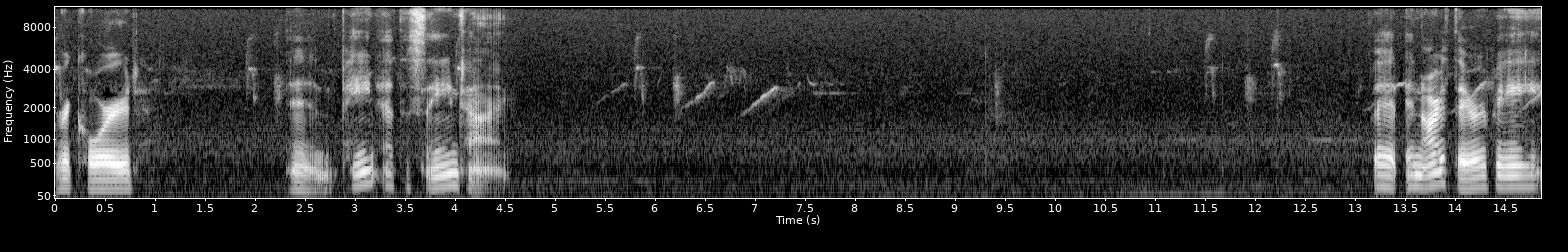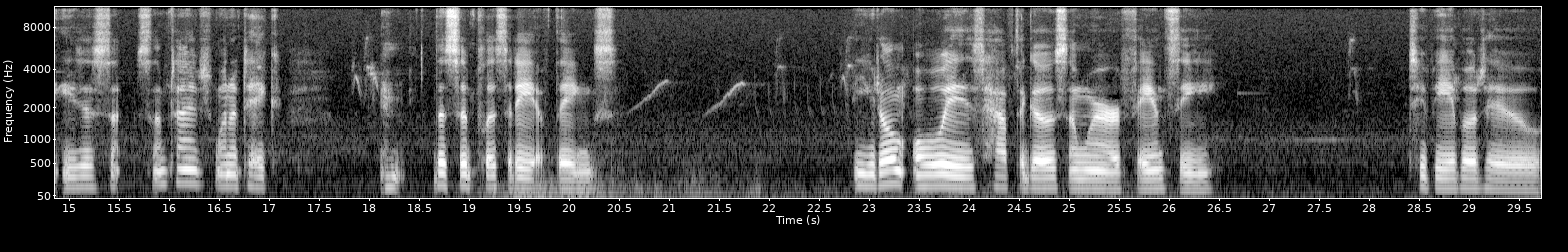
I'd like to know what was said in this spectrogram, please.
record and paint at the same time. But in art therapy, you just sometimes want to take the simplicity of things. You don't always have to go somewhere fancy to be able to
